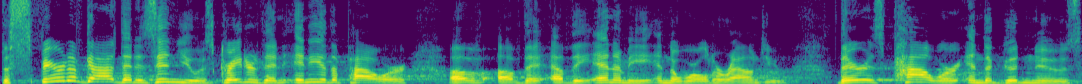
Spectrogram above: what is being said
The Spirit of God that is in you is greater than any of the power of, of, the, of the enemy in the world around you. There is power in the good news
